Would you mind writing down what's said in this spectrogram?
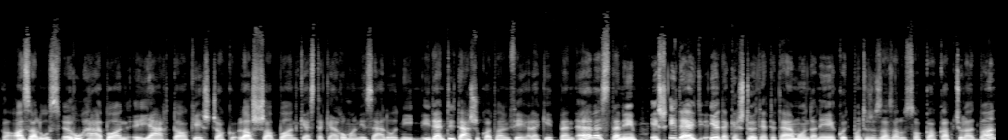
azalusz ruhában jártak, és csak lassabban kezdtek el romanizálódni, identitásukat valamiféleképpen elveszteni. És ide egy érdekes történetet elmondanék, hogy pontos az azaluszokkal kapcsolatban.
